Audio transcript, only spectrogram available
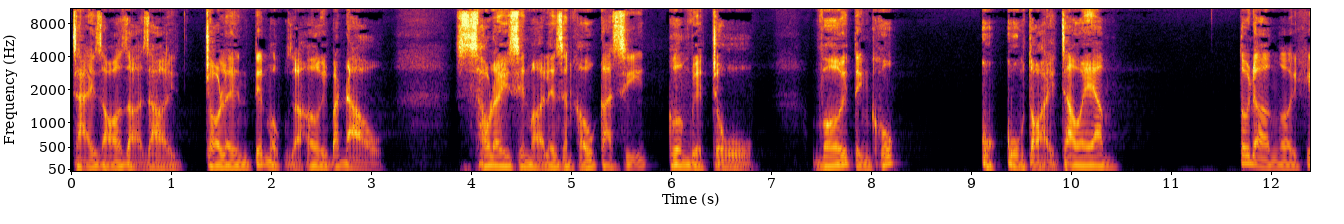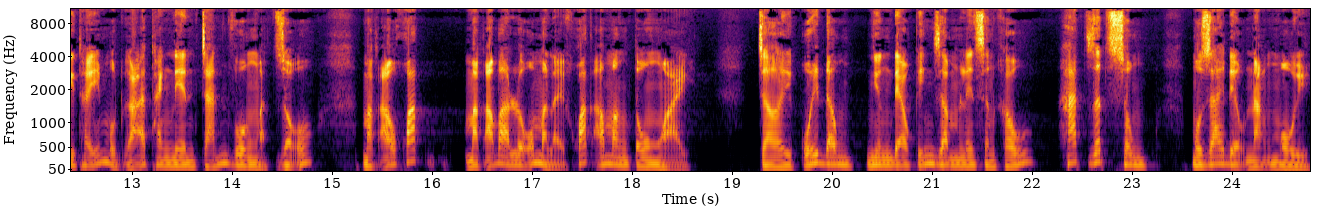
trái gió dở rời, Cho lên tiết mục dở hơi bắt đầu. Sau đây xin mời lên sân khấu ca sĩ Cương Việt Chủ Với tình khúc Cục củ tỏi chào em Tôi đờ người khi thấy một gã thanh niên chán vuông mặt rỗ, Mặc áo khoác, Mặc áo ba lỗ mà lại khoác áo măng tô ngoài. Trời cuối đông nhưng đeo kính dâm lên sân khấu, Hát rất sung. Một giai điệu nặng mùi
